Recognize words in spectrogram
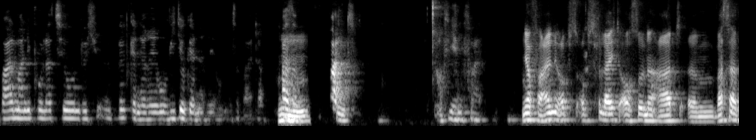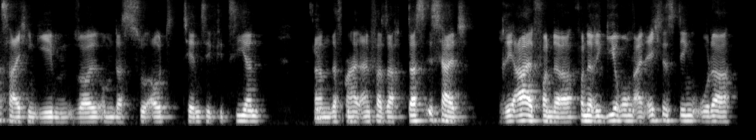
Wahlmanipulation durch äh, Bildgenerierung, Videogenerierung und so weiter. Also mhm. spannend. Auf jeden Fall. Ja, vor allem, ob es vielleicht auch so eine Art ähm, Wasserzeichen geben soll, um das zu authentifizieren, ähm, dass man halt einfach sagt, das ist halt real von der, von der Regierung ein echtes Ding oder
